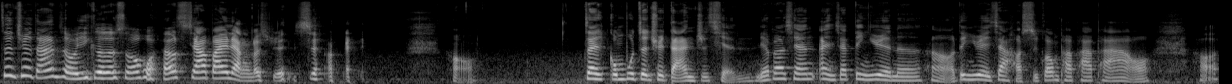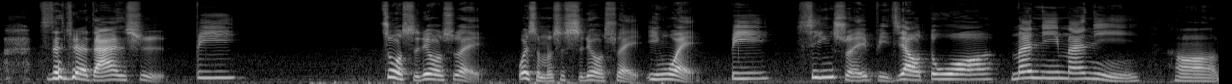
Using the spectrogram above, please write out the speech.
正确答案只有一个的时候，我还要瞎掰两个选项哎。好，在公布正确答案之前，你要不要先按一下订阅呢？好，订阅一下好时光啪啪啪哦。好，正确的答案是 B，做十六岁。为什么是十六岁？因为 B 薪水比较多，money money，好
